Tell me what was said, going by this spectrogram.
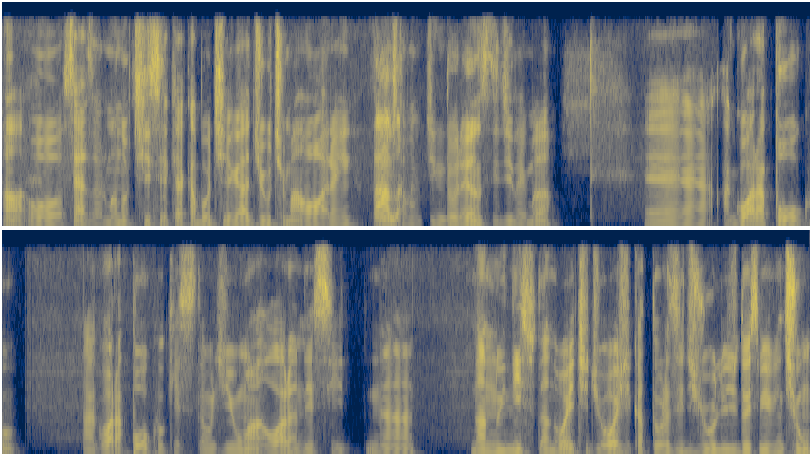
Ah, ô César, uma notícia que acabou de chegar de última hora, hein? Fala. Tava de Endurance e de Le Mans. É, agora há pouco, agora há pouco, questão de uma hora nesse, na, na, no início da noite de hoje, 14 de julho de 2021,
